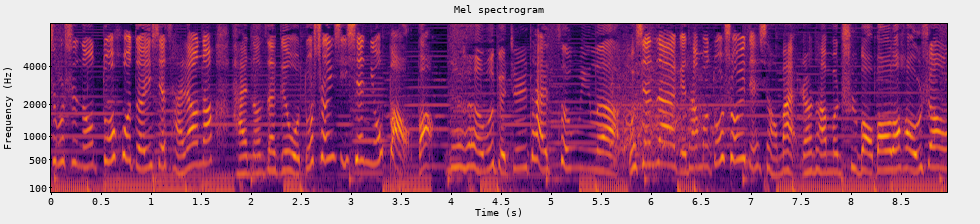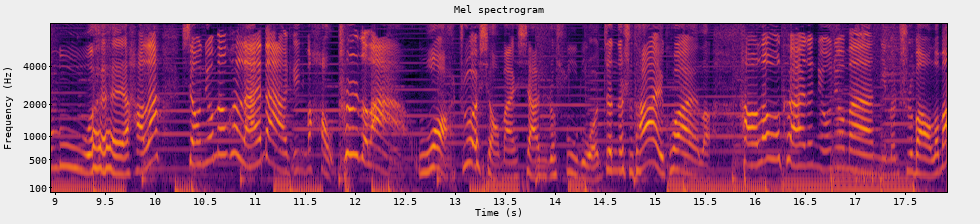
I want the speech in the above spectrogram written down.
是不是能多获得一些材料呢？还能再给我多生一些牛宝宝？我可真是太聪明了！我现在给他们多收一点小麦，让他们吃饱饱了好上路。嘿嘿，好了，小牛们快来吧，给你们好吃的啦！哇，这小麦下去的速度真的是太快了。好了，我可爱的牛牛们，你们吃饱了吗？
